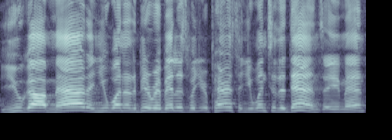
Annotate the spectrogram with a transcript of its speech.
You got mad and you wanted to be rebellious with your parents and you went to the dance. Amen.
